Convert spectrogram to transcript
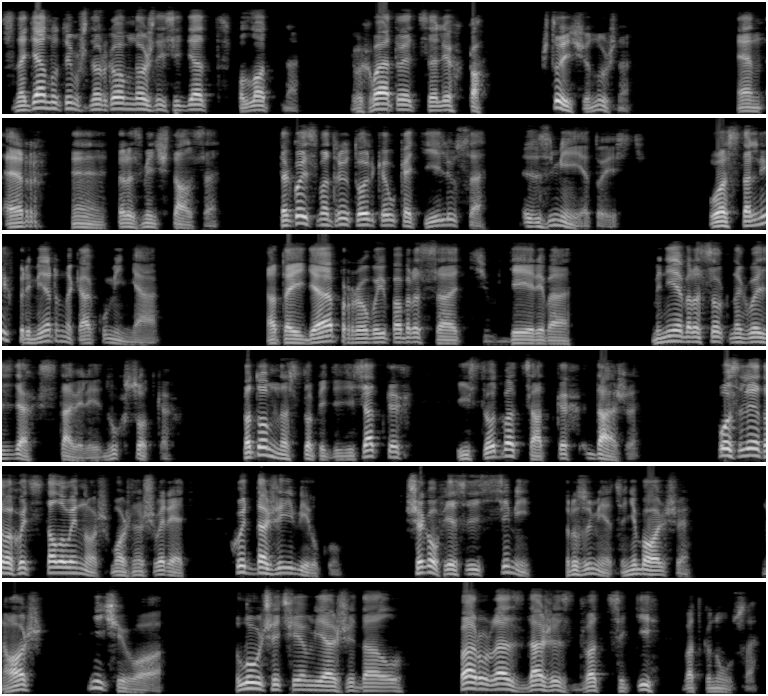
С натянутым шнурком ножны сидят плотно, выхватывается легко. Что еще нужно? НР, э, размечтался. Такой смотрю только у Катилюса, э, змея, то есть. У остальных примерно как у меня. Отойдя, пробую побросать в дерево. Мне бросок на гвоздях ставили, двухсотках. Потом на сто пятидесятках и сто двадцатках даже. После этого хоть столовый нож можно швырять, хоть даже и вилку. Шагов, если с семи, разумеется, не больше. Нож? Ничего. Лучше, чем я ожидал. Пару раз даже с двадцати воткнулся.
